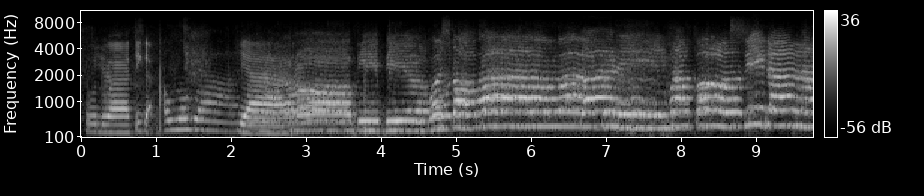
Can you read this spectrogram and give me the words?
Satu, dua, tiga. Allah Ya Rabbi bil Mustafa Bari maqasidana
